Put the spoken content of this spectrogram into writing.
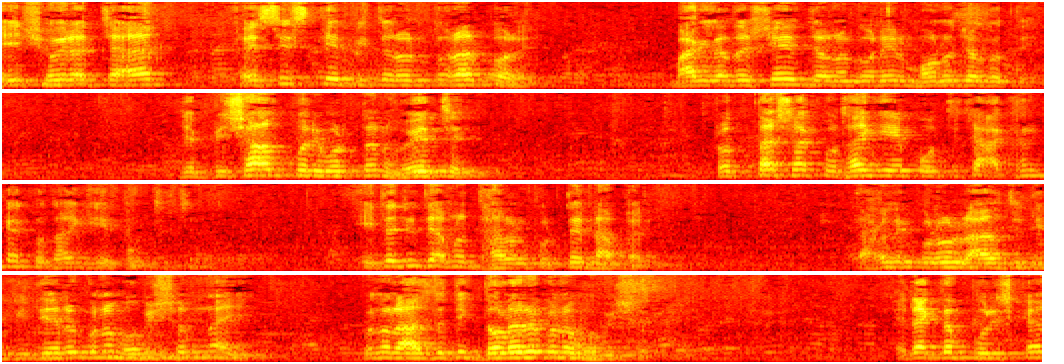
এই স্বৈরাচার ফেসিসকে বিতরণ করার পরে বাংলাদেশের জনগণের মনোজগতে যে বিশাল পরিবর্তন হয়েছে, প্রত্যাশা কোথায় গিয়ে পৌঁছেছে, আকাঙ্ক্ষা কোথায় গিয়ে পৌঁছেছে, এটা যদি আমরা ধারণ করতে না পারি, তাহলে কোনো রাজনীতিবিদেরও কোনো ভবিষ্যৎ নাই, কোনো রাজনৈতিক দলেরও কোনো ভবিষ্যৎ এটা একদম পরিষ্কার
